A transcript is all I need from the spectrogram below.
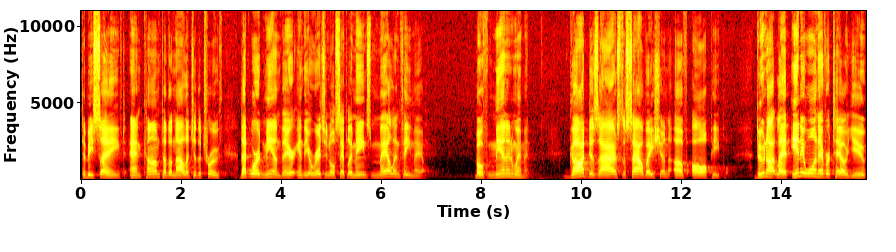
to be saved and come to the knowledge of the truth. That word men there in the original simply means male and female, both men and women. God desires the salvation of all people. Do not let anyone ever tell you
